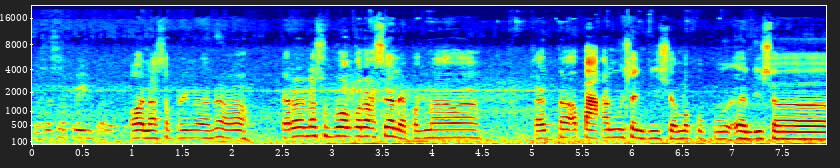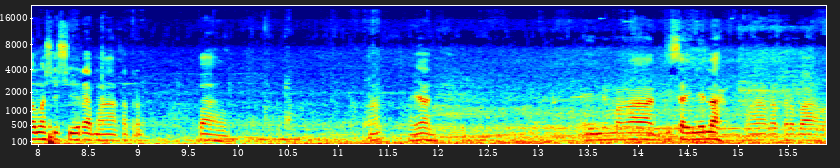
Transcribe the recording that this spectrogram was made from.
Basta sa frame pa rin. Oh, nasa premium ano. oh. Pero nasubukan ko na kasi yan eh. Pag na kahit na apakan mo siya, hindi siya mapupu eh, hindi siya masisira mga katrabaho. Ha? Ayan. Ayan yung mga design nila, mga katrabaho.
